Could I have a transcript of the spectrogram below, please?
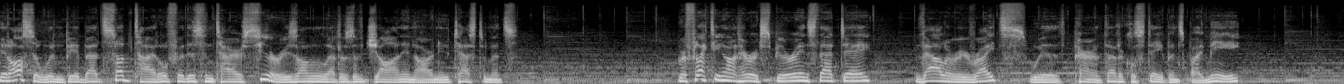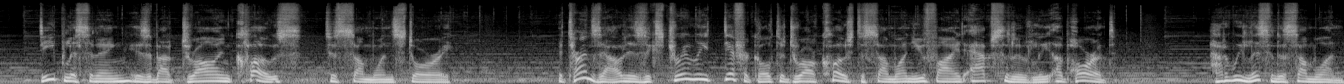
It also wouldn't be a bad subtitle for this entire series on the letters of John in our New Testaments. Reflecting on her experience that day, Valerie writes, with parenthetical statements by me Deep listening is about drawing close to someone's story. It turns out it is extremely difficult to draw close to someone you find absolutely abhorrent. How do we listen to someone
